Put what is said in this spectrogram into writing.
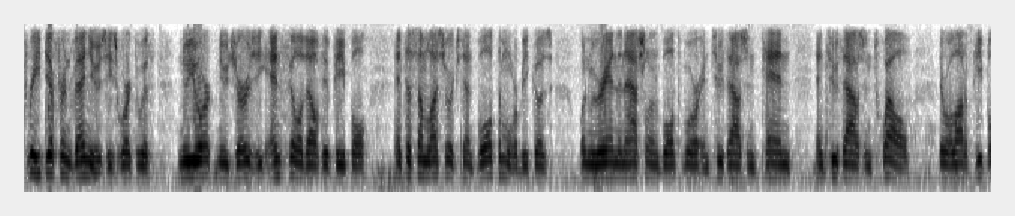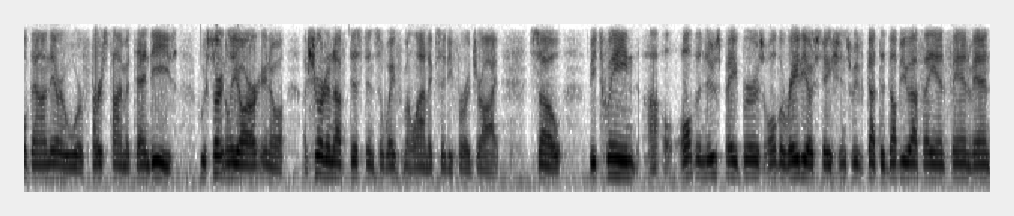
three different venues. He's worked with New York, New Jersey, and Philadelphia people, and to some lesser extent Baltimore, because when we ran the National in Baltimore in 2010 and 2012, there were a lot of people down there who were first-time attendees who certainly are, you know, a short enough distance away from Atlantic City for a drive. So between uh, all the newspapers, all the radio stations, we've got the WFAN Fan Van.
